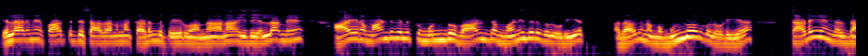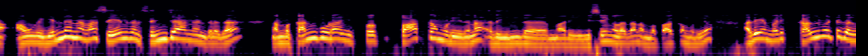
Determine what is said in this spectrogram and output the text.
எல்லாருமே பார்த்துட்டு சாதாரணமாக கடந்து போயிடுவாங்க ஆனால் இது எல்லாமே ஆயிரம் ஆண்டுகளுக்கு முன்பு வாழ்ந்த மனிதர்களுடைய அதாவது நம்ம முன்னோர்களுடைய தடயங்கள் தான். அவங்க என்னென்னலாம் செயல்கள் செஞ்சாங்கன்றத நம்ம கண்கூடாக இப்போ பார்க்க முடியுதுன்னா அது இந்த மாதிரி விஷயங்களை தான் நம்ம பார்க்க முடியும். அதே மாதிரி கல்வெட்டுகள்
